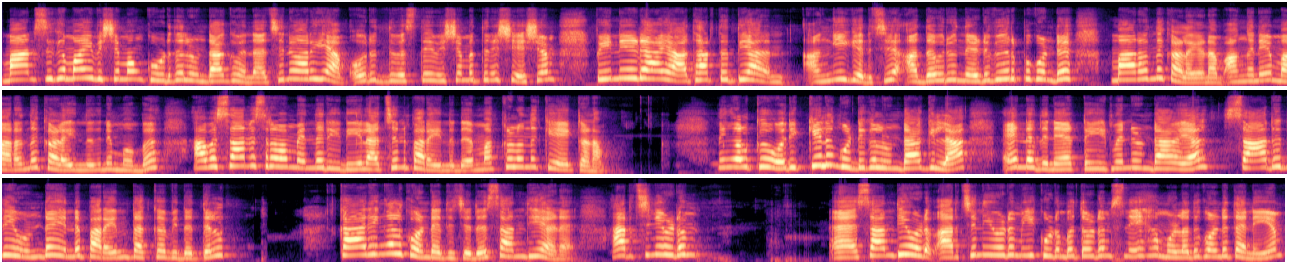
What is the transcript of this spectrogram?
മാനസികമായ വിഷമം കൂടുതൽ ഉണ്ടാകുമെന്ന് അച്ഛനും അറിയാം. ഒരു ദിവസത്തെ വിഷമത്തിന് ശേഷം പിന്നീട് ആ യാഥാർത്ഥ്യത്തെ അംഗീകരിച്ച് അതൊരു നെടുവീർപ്പ് കൊണ്ട് മറന്നു കളയണം. അങ്ങനെ മറന്നു കളയുന്നതിന് മുമ്പ് അവസാന ശ്രമം എന്ന രീതിയിൽ അച്ഛൻ പറയുന്നത് മക്കളൊന്ന് കേൾക്കണം. നിങ്ങൾക്ക് ഒരിക്കലും കുട്ടികൾ ഉണ്ടാകില്ല എന്നതിന് ട്രീറ്റ്മെന്റ് ഉണ്ടായാൽ സാധ്യതയുണ്ട് എന്ന് പറയത്തക്ക വിധത്തിൽ കാര്യങ്ങൾ കൊണ്ടെത്തിച്ചത് സന്ധ്യയാണ്. അർച്ചനയോടും സന്ധ്യയോടും അർച്ചനയോടും ഈ കുടുംബത്തോടും സ്നേഹമുള്ളത് കൊണ്ട് തന്നെയും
